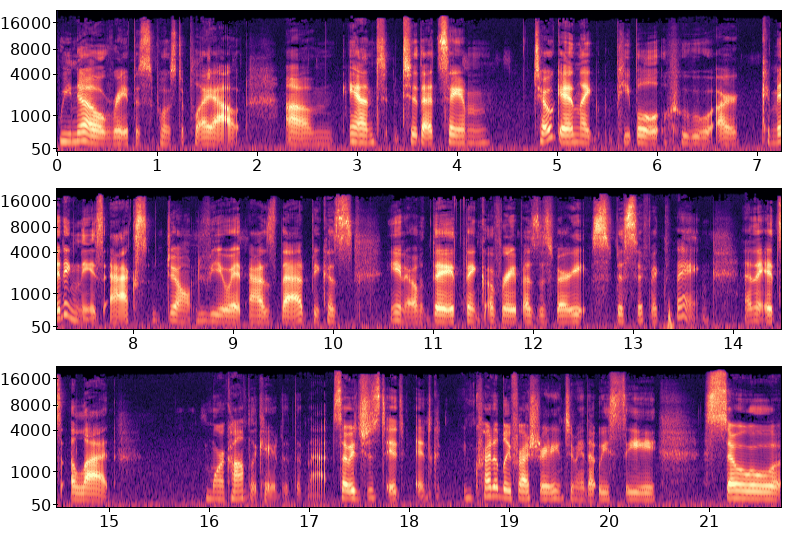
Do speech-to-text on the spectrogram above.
we know rape is supposed to play out. Um, and to that same token like people who are committing these acts don't view it as that because you know they think of rape as this very specific thing and it's a lot more complicated than that so it's just it, it's incredibly frustrating to me that we see so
